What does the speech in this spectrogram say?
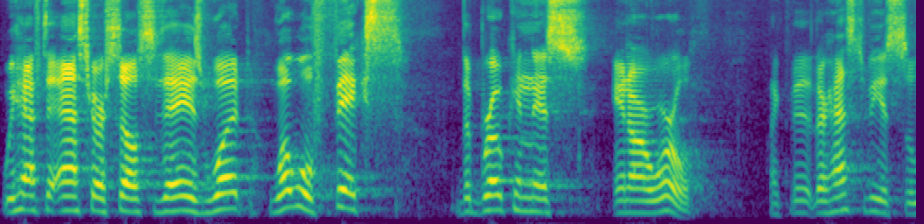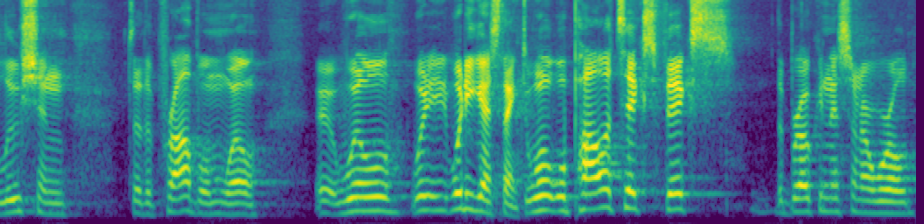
we have to ask ourselves today is what, what will fix the brokenness in our world. Like, there has to be a solution to the problem. Well, uh, will, what do you, what do you guys think? Will, will politics fix the brokenness in our world?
